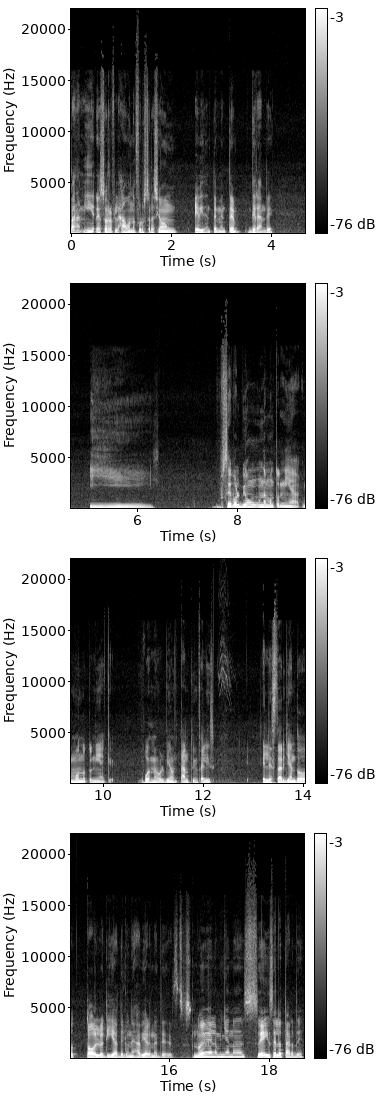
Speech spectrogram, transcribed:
para mí eso reflejaba una frustración evidentemente grande y se volvió una monotonía, monotonía que pues me volvió un tanto infeliz el estar yendo todos los días de lunes a viernes de 9 de la mañana 6 de la tarde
